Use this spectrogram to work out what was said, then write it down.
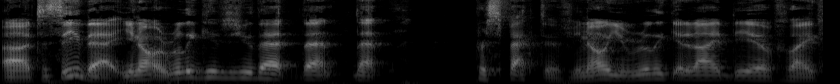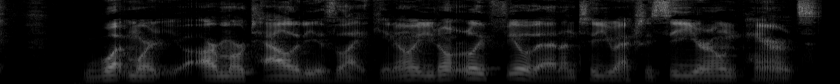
uh, to see that, you know, it really gives you that that that perspective. You know, you really get an idea of like what more our mortality is like. You know, you don't really feel that until you actually see your own parents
